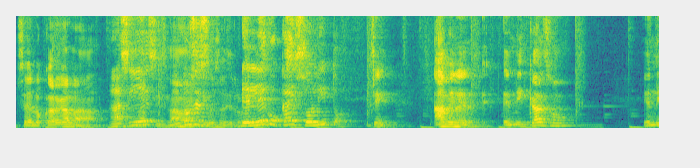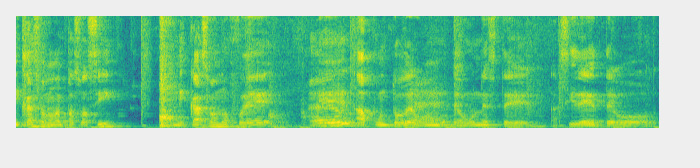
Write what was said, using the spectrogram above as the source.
se lo carga la. Así la es. tiznada, Entonces, el ego cae solito. Sí. Ah, miren, en mi caso, en mi caso no me pasó así. En mi caso no fue eh, a punto de un, de un este, accidente o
